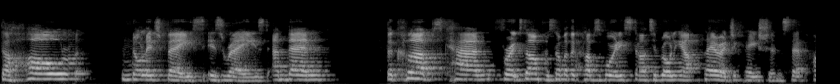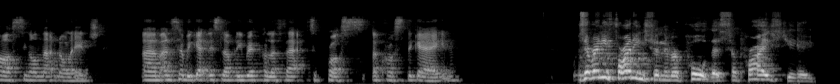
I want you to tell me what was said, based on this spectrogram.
the whole knowledge base is raised. And then the clubs can, for example, some of the clubs have already started rolling out player education, so they're passing on that knowledge. Um, and so we get this lovely ripple effect across across the game. Was there any findings from the report that surprised you?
